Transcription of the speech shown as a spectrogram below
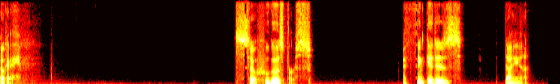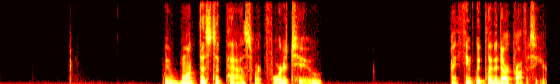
Okay. So who goes first? I think it is Diana. We want this to pass. We're at 4 to 2. I think we play the Dark Prophecy here.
